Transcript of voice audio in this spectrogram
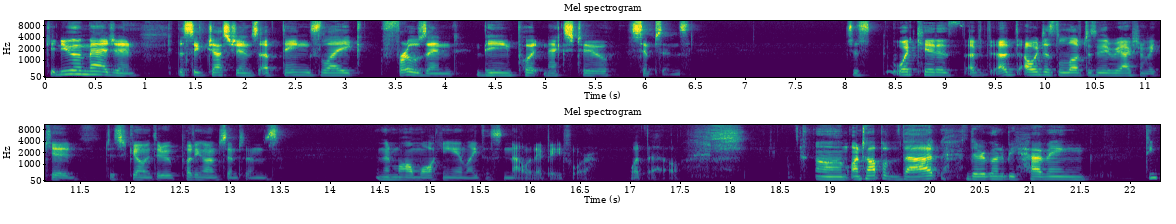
Can you imagine the suggestions of things like Frozen being put next to Simpsons? just what kid is? I, I, would just love to see the reaction of a kid just going through putting on Simpsons. And then mom walking in like, this is not what I paid for. What the hell? Um, on top of that, they're going to be having, I think,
